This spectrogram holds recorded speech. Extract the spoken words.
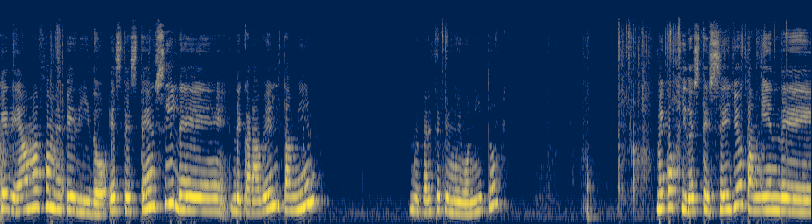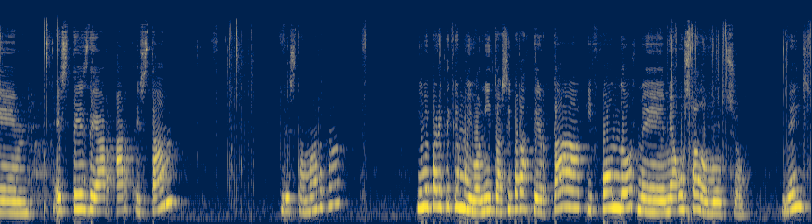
Que de Amazon me he pedido este stencil de, carabel también. Me parece que es muy bonito me he cogido este sello también de este es de Art, Stamp de esta marca. Y me parece que es muy bonito así para hacer tac y fondos me, ha gustado mucho veis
